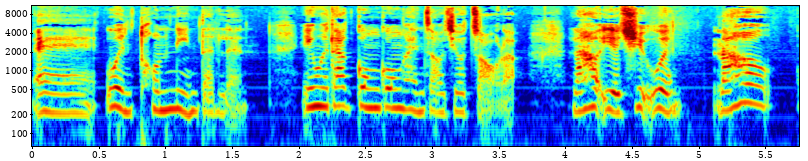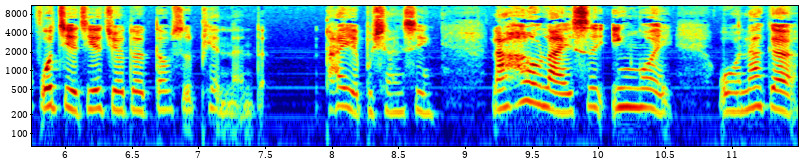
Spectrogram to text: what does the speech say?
诶、欸、问通灵的人，因为她公公很早就走了，然后也去问，然后我姐姐觉得都是骗人的，她也不相信。然后后来是因为我那个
